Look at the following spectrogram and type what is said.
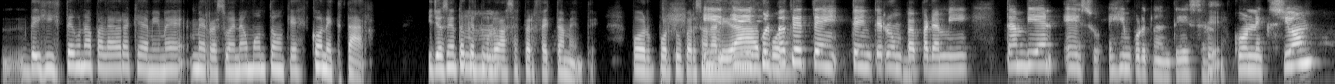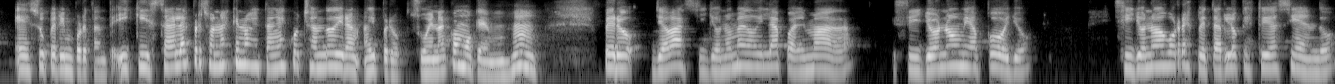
dijiste una palabra que a mí me, me resuena un montón, que es conectar. Y yo siento que tú lo haces perfectamente por, por tu personalidad. Y, disculpa que te, te, interrumpa, para mí también eso es importante, esa conexión es súper importante. Y quizá las personas que nos están escuchando dirán, ay, pero suena como que, pero ya va, si yo no me doy la palmada, si yo no me apoyo, si yo no hago respetar lo que estoy haciendo,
